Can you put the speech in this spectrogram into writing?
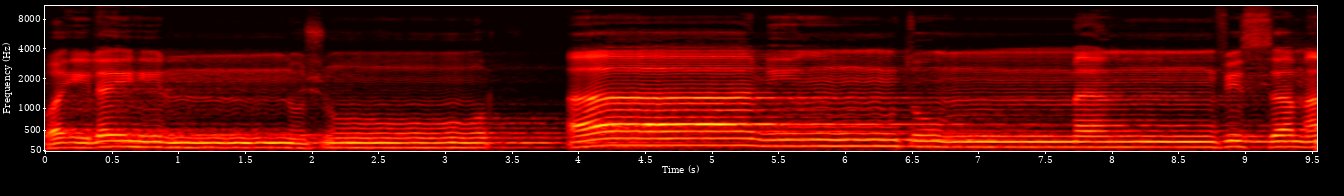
وإليه النشور. آمنتم من في السماء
